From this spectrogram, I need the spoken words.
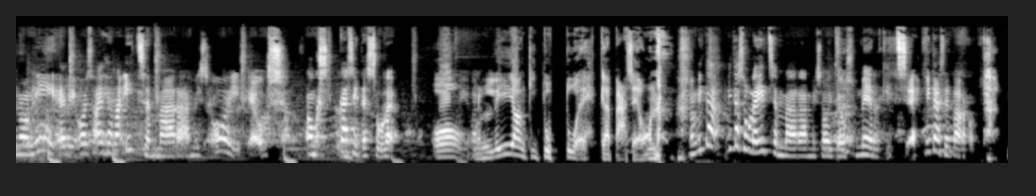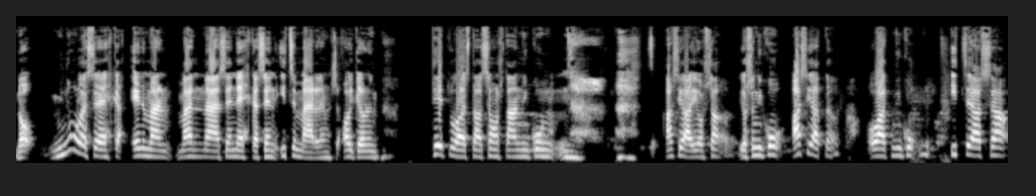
No niin, eli olisi aiheena itsemääräämisoikeus. Onko käsite sulle on liiankin tuttu ehkäpä se on. No mitä, mitä sulle itsemääräämisoikeus merkitsee? Mitä se tarkoittaa? No minulle se ehkä enemmän, mä näen sen ehkä sen itsemääräämisoikeuden tietynlaista semmoista niin kuin, asiaa, jossa, jossa niin kuin asiat ovat niin kuin itse asiassa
